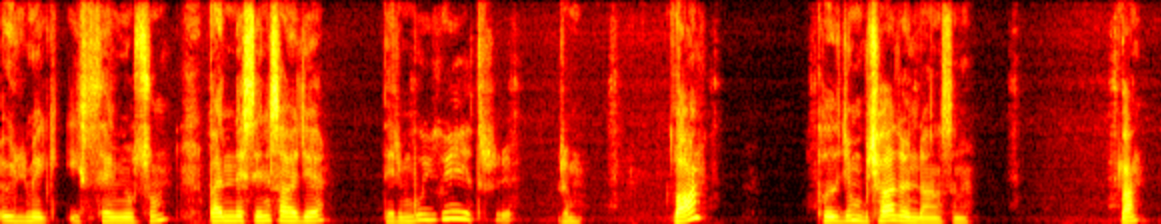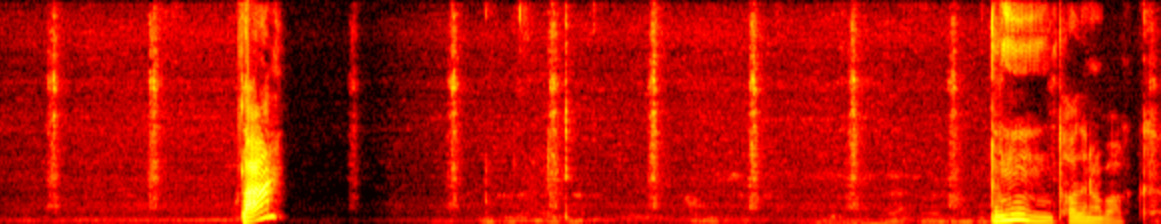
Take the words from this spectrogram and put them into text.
ölmek istemiyorsun ben de seni sadece derin bir uykuya yatırırım. Lan. Kılıcım bıçağa döndü anasını. Lan. Lan. Bunun tadına bak.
